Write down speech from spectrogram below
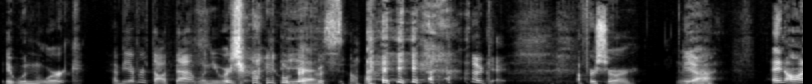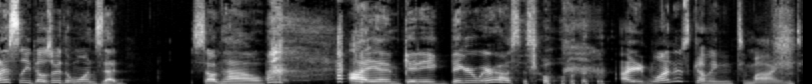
it wouldn't work have you ever thought that when you were trying to work with Yes. someone okay For sure. Yeah. And honestly, those are the ones that somehow I am getting bigger warehouses for. i one is coming to mind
